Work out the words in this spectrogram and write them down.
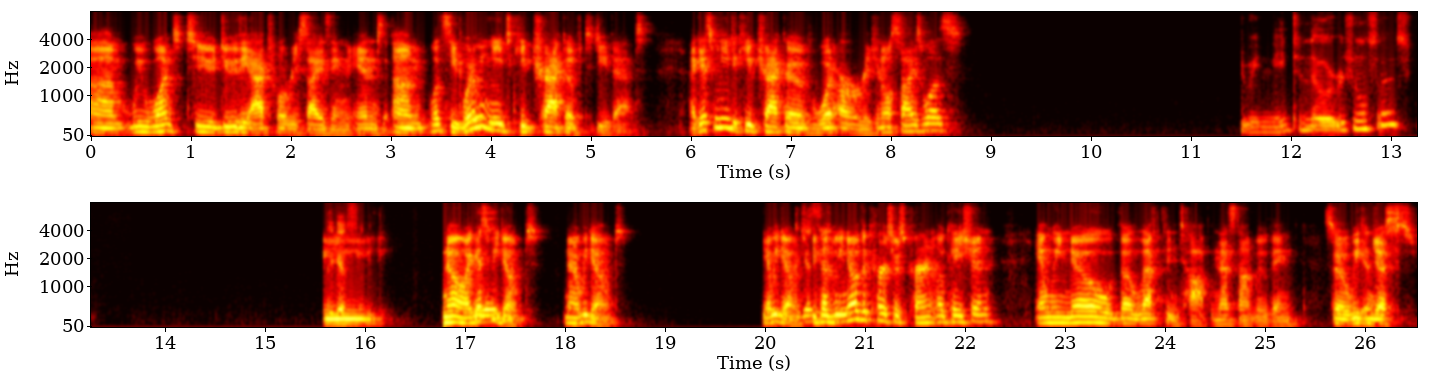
Um, we want to do the actual resizing, and um, let's see, what do we need to keep track of to do that? I guess we need to keep track of what our original size was. Do we need to know original size? I guess. We- No, I guess we don't. No, we don't. Yeah, we don't, because we know the cursor's current location and we know the left and top, and that's not moving. So we can just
